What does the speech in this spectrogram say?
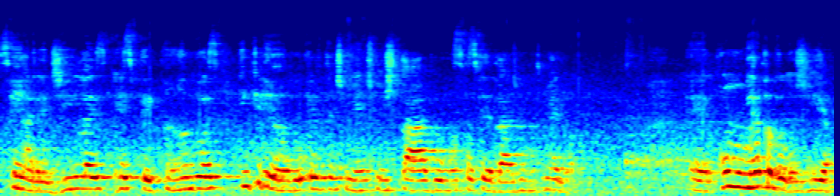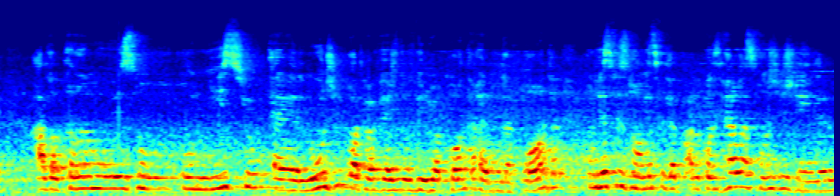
sem agredi-las, respeitando-as e criando, evidentemente, um Estado, uma sociedade muito melhor. É, como metodologia, adotamos um, um início é, lúdico através do vídeo A Conta, a da Corda, onde esses homens se deparam com as relações de gênero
